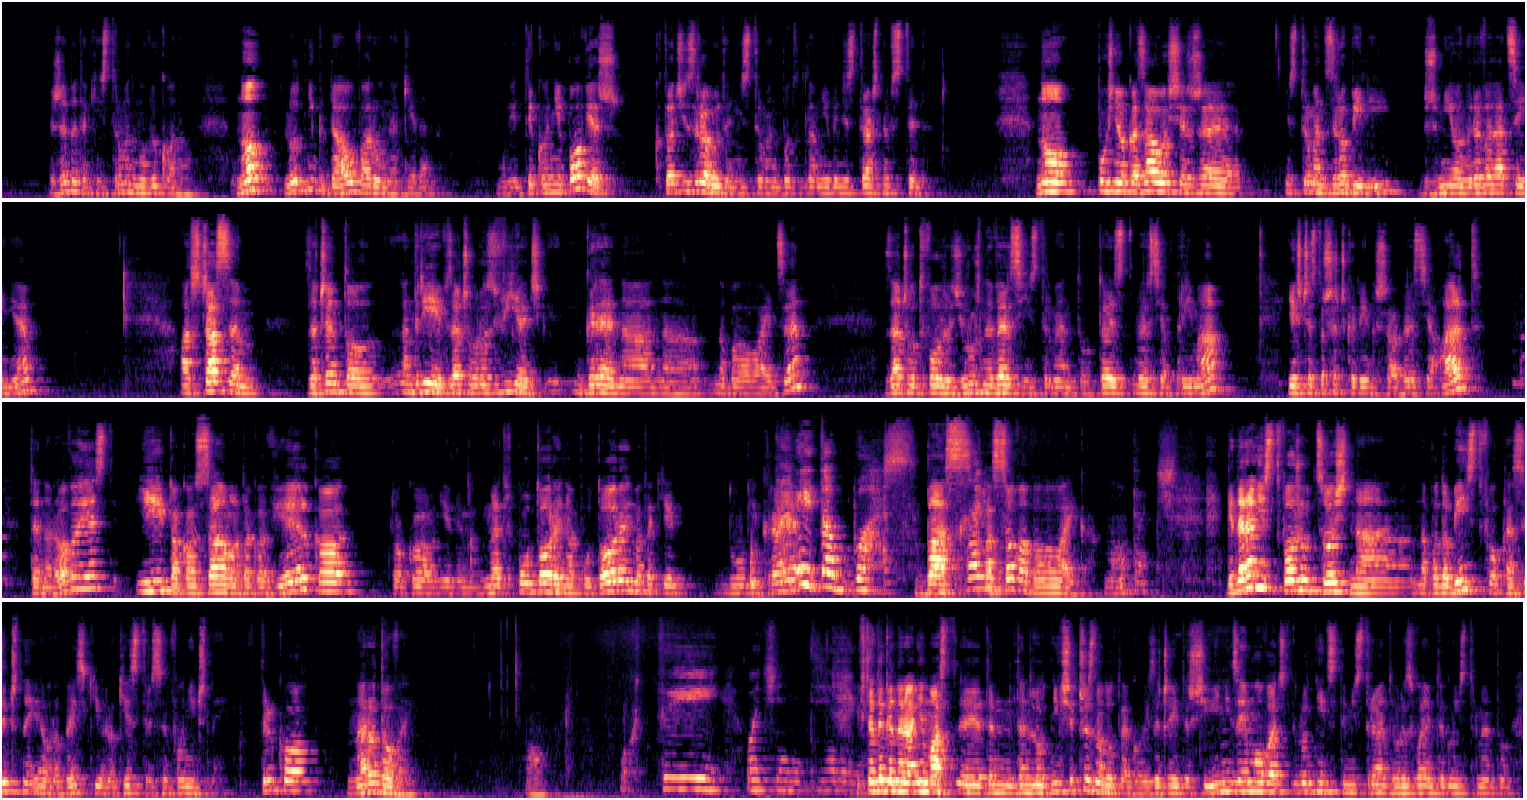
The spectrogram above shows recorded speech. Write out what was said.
żeby taki instrument mu wykonał. No, lutnik dał warunek jeden. Mówi, tylko nie powiesz, kto ci zrobił ten instrument, bo to dla mnie będzie straszny wstyd. No, później okazało się, że instrument zrobili, brzmi on rewelacyjnie, a z czasem zaczęto, Andriejew zaczął rozwijać grę na, na, na bałałajce, zaczął tworzyć różne wersje instrumentu. To jest wersja prima, jeszcze jest troszeczkę większa wersja alt, tenorowa jest i taka sama, taka wielka, taka, nie wiem, metr półtorej na półtorej, ma takie długie kraje. Это бас. Bas, Правильно. basowa bałałajka. No. Точно. Generalnie stworzył coś na, na podobieństwo klasycznej europejskiej orkiestry symfonicznej, tylko narodowej. O. Ты очень I интересный. wtedy generalnie mas- y, ten, ten lutnik się przyznał do tego i zaczęli też się inni zajmować, lutnicy, tym instrumentem, rozwojem tego instrumentu.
